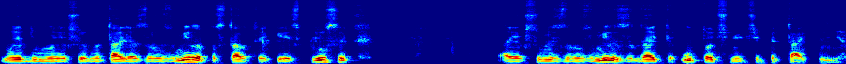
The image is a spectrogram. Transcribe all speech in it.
Ну, я думаю, якщо Наталя зрозуміла, поставте якийсь плюсик. А якщо не зрозуміли, задайте уточнюючі питання.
